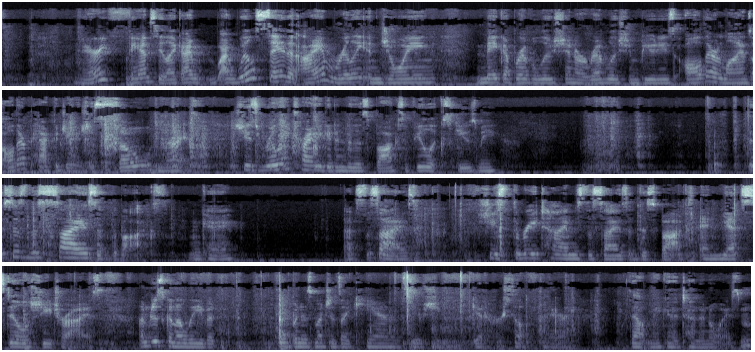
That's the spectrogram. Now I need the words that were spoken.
Very fancy. Like I'm, I will say that I am really enjoying Makeup Revolution or Revolution Beauties. All their lines, all their packaging is just so nice. She's really trying to get into this box, if you'll excuse me. This is the size of the box, okay? That's the size. She's three times the size of this box, and yet still she tries. I'm just gonna leave it open as much as I can and see if she can get herself in there without making a ton of noise. Hmm?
